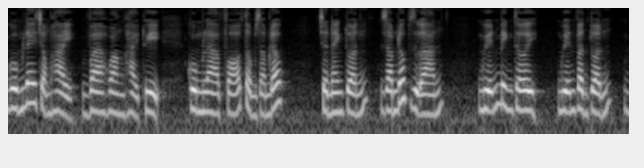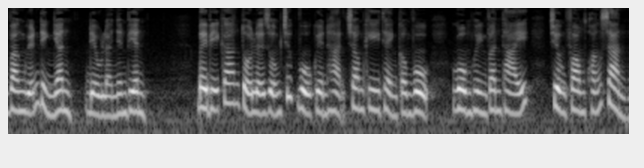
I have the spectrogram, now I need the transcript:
gồm Lê Trọng Hải và Hoàng Hải Thụy, cùng là Phó Tổng Giám đốc, Trần Anh Tuấn, Giám đốc dự án, Nguyễn Minh Thơi, Nguyễn Văn Tuấn và Nguyễn Đình Nhân đều là nhân viên. Bảy bị can tội lợi dụng chức vụ quyền hạn trong khi thành công vụ gồm Huỳnh Văn Thái, trưởng phòng khoáng sản,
